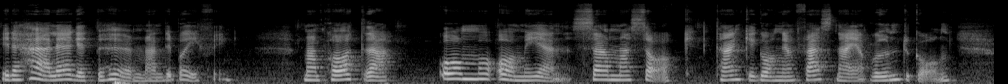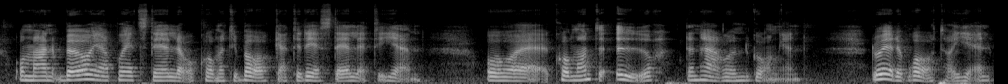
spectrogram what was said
I det här läget behöver man debriefing. Man pratar om och om igen samma sak. Tankegången fastnar i en rundgång och man börjar på ett ställe och kommer tillbaka till det stället igen och eh, kommer inte ur den här rundgången. Då är det bra att ta hjälp.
